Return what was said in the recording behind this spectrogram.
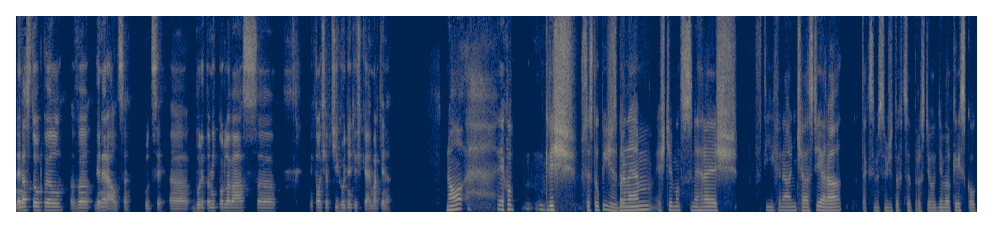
nenastoupil v generálce, kluci. Bude to mít podle vás Michal Ševčík hodně těžké, Martine? No, jako když se stoupíš s Brnem, ještě moc nehraješ v té finální části jara, tak si myslím, že to chce prostě hodně velký skok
